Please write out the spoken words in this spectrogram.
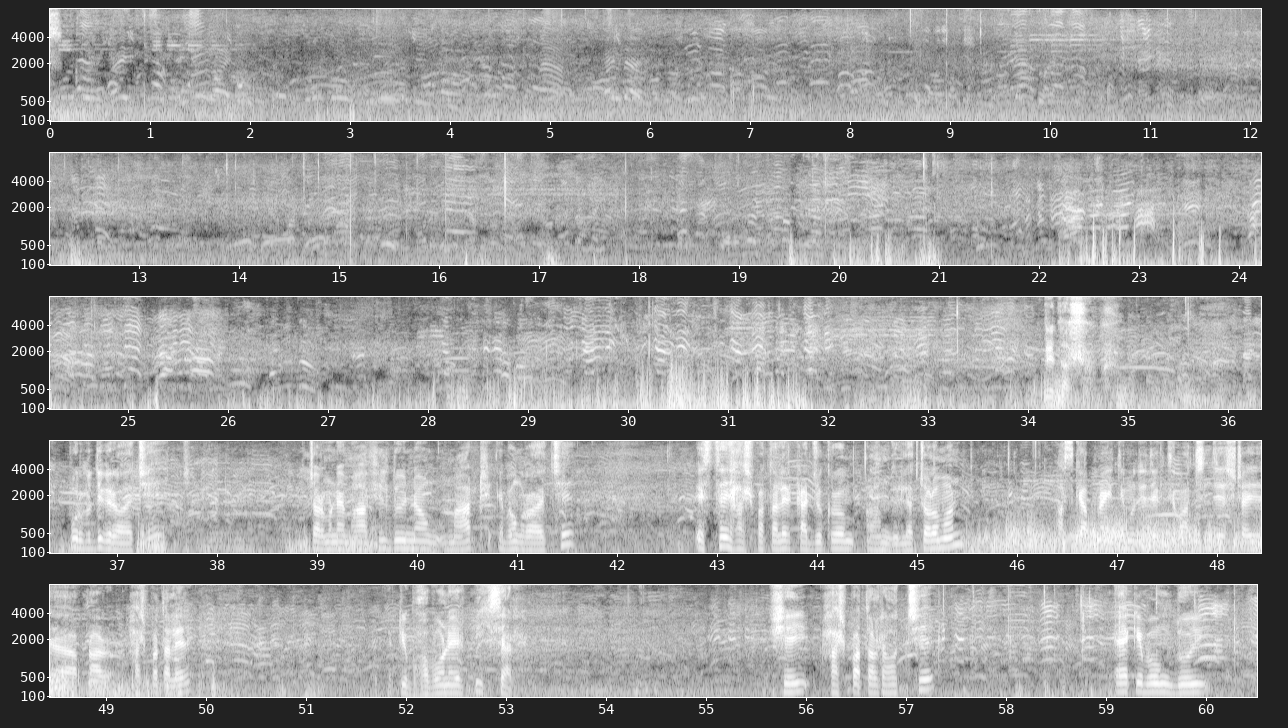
দর্শক পূর্ব দিকে রয়েছে চরমনায় মাহফিল দুই নং মাঠ এবং রয়েছে স্থায়ী হাসপাতালের কার্যক্রম, আলহামদুলিল্লাহ চলমান। আজকে আপনারা ইতিমধ্যে দেখতে পাচ্ছেন যে স্থায়ী আপনার হাসপাতালের একটি ভবনের পিকচার। সেই হাসপাতালটা হচ্ছে এক এবং দুই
